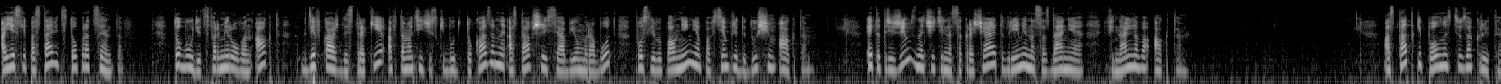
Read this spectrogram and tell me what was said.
А если поставить 100%, то будет сформирован акт, где в каждой строке автоматически будут указаны оставшиеся объемы работ после выполнения по всем предыдущим актам. Этот режим значительно сокращает время на создание финального акта. Остатки полностью закрыты.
